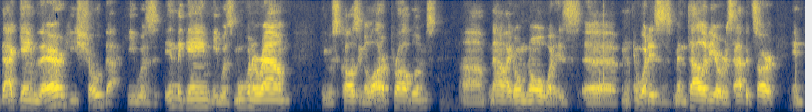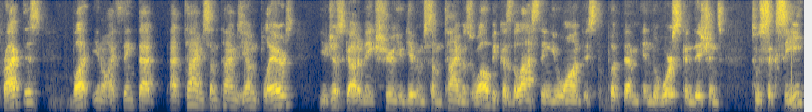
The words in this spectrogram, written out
that game there, he showed that. He was in the game, he was moving around, he was causing a lot of problems. Um, now I don't know what his uh, what his mentality or his habits are in practice, but you know I think that at times, sometimes young players, you just got to make sure you give them some time as well because the last thing you want is to put them in the worst conditions to succeed.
